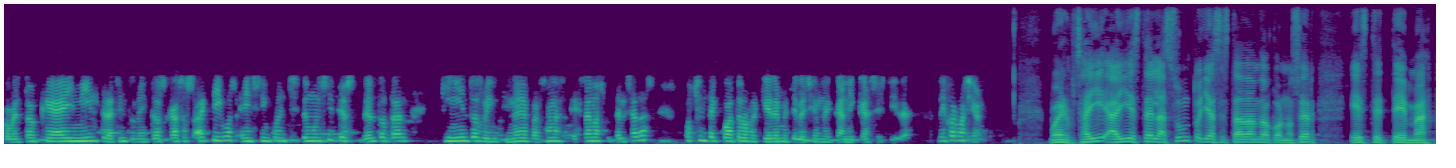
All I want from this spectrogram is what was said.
Comentó que hay 1.322 casos activos en 57 municipios. Del total, 529 personas están hospitalizadas, 84 requieren ventilación mecánica asistida. La información. Bueno, pues ahí, ahí está el asunto, ya se está dando a conocer este tema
